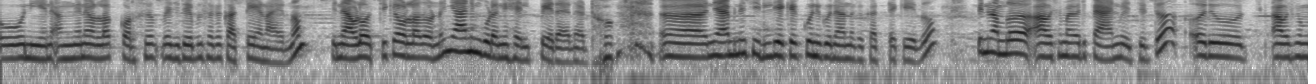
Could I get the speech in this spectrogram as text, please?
ഓനിയൻ അങ്ങനെയുള്ള കുറച്ച് വെജിറ്റബിൾസ് ഒക്കെ കട്ട് ചെയ്യണമായിരുന്നു. പിന്നെ അവൾ ഒറ്റയ്ക്ക് ഉള്ളതുകൊണ്ട് ഞാനും കൂടെ അങ്ങ് ഹെൽപ്പ് ചെയ്തായിരുന്നു കേട്ടോ. ഞാൻ പിന്നെ ചില്ലിയൊക്കെ കുനി കുനാന്നൊക്കെ കട്ടൊക്കെ ചെയ്തു. പിന്നെ നമ്മൾ ആവശ്യമായ ഒരു പാൻ വെച്ചിട്ട് ഒരു ആവശ്യം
